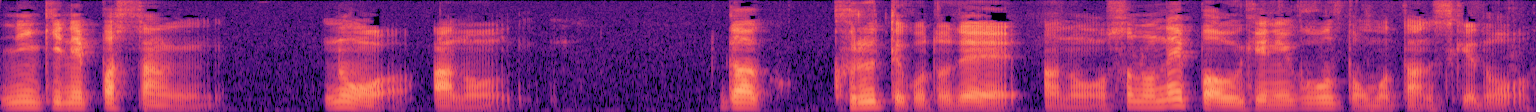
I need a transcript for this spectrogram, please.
人気熱波師さんの、あの、が来るってことで、あの、その熱波を受けに行こうと思ったんですけど、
